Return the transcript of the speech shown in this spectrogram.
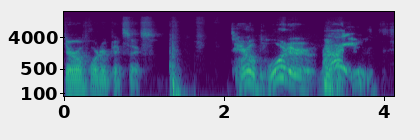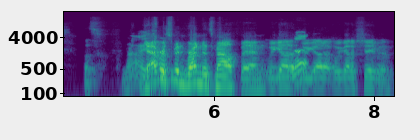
Daryl Porter pick six. Daryl Porter, nice, Let's. nice. Gabbert's been running his mouth, man. We got to Yeah. we got to we got to shave him.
